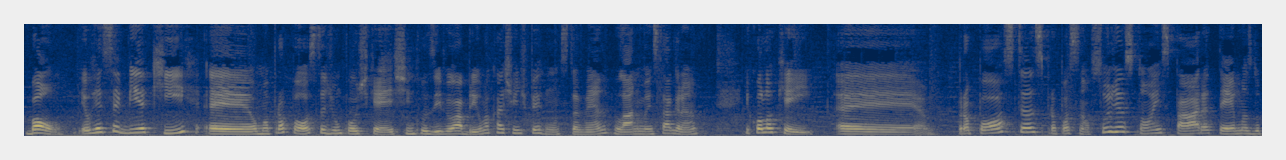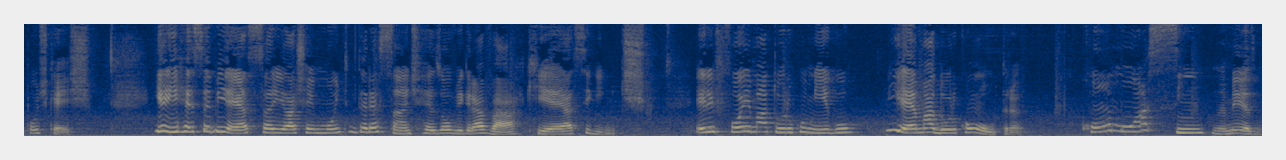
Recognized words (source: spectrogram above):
Bom, eu recebi aqui é, uma proposta de um podcast, inclusive eu abri uma caixinha de perguntas, tá vendo? Lá no meu Instagram e coloquei é, propostas, propostas não, sugestões para temas do podcast. E aí recebi essa e eu achei muito interessante, resolvi gravar, que é a seguinte. Ele foi imaturo comigo e é maduro com outra. Como assim, não é mesmo?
